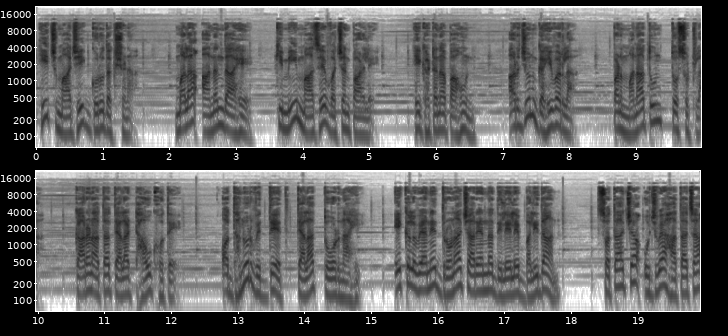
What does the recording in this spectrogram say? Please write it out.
हीच माझी गुरुदक्षिणा. मला आनंद आहे की मी माझे वचन पाळले. ही घटना पाहून अर्जुन गहिवरला पण मनातून तो सुटला कारण आता त्याला ठाऊक होते. अ धनुर्विद्येत त्याला तोड नाही. एकलव्याने द्रोणाचार्यांना दिलेले बलिदान स्वतःच्या उजव्या हाताचा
